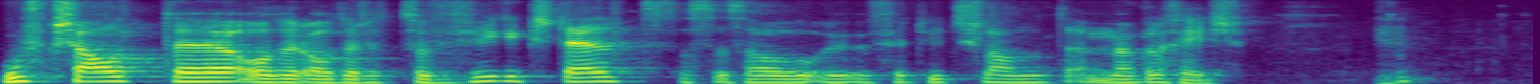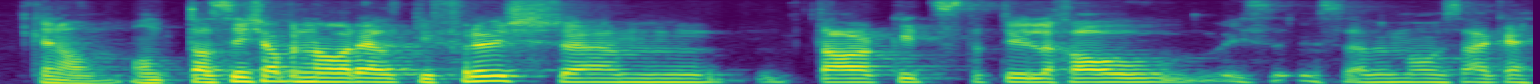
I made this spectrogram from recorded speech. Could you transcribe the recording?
aufgeschaltet oder, oder zur Verfügung gestellt, dass das auch für Deutschland äh, möglich ist. Mhm. Genau. Und das ist aber noch relativ frisch. Ähm, da gibt es natürlich auch, ich soll mal sagen,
